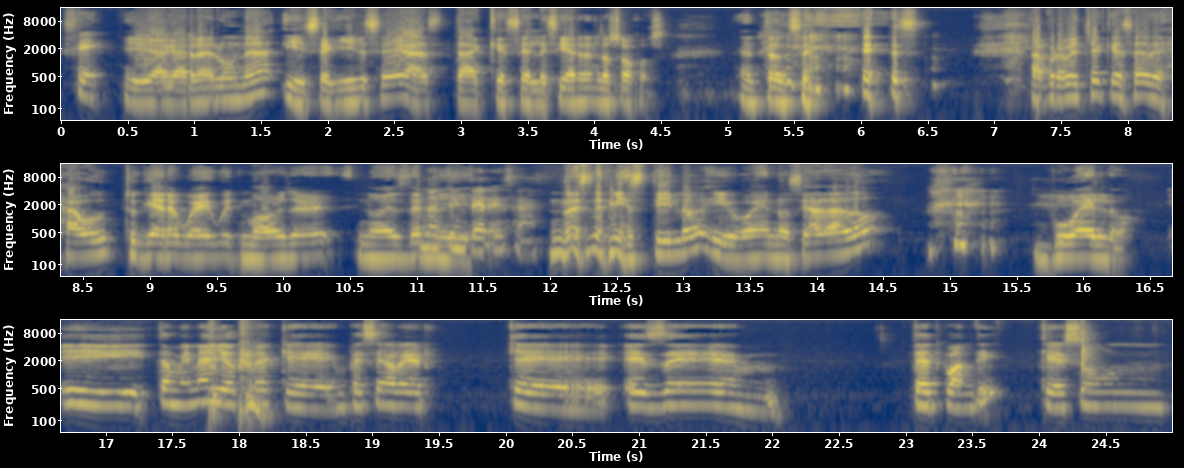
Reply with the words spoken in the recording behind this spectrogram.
sí, y agarrar una y seguirse hasta que se le cierren los ojos. Entonces, aprovecha que esa de How to Get Away with Murder no es de no mi te interesa. no es de mi estilo y bueno, se ha dado vuelo. Y también hay otra que empecé a ver que es de mm, Ted Bundy, que es un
